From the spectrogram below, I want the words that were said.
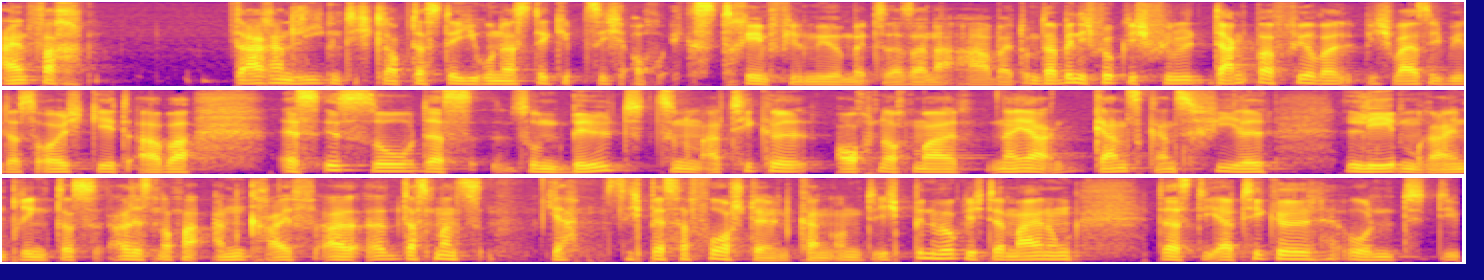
einfach daran liegend, ich glaube, dass der Jonas, der gibt sich auch extrem viel Mühe mit seiner Arbeit. Und da bin ich wirklich viel dankbar für, weil ich weiß nicht, wie das euch geht, aber es ist so, dass so ein Bild zu einem Artikel auch noch mal, naja, ganz, ganz viel Leben reinbringt, das alles noch mal angreift, äh, dass man es ja, sich besser vorstellen kann. Und ich bin wirklich der Meinung, dass die Artikel und die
